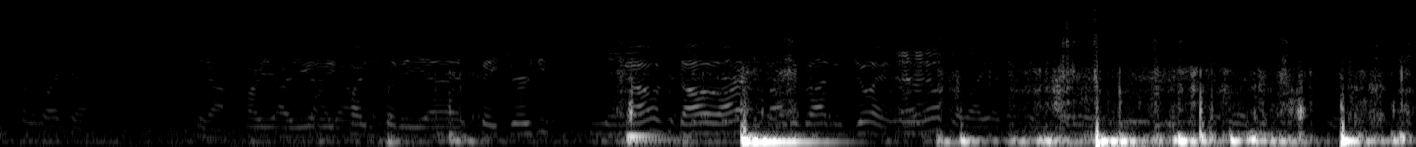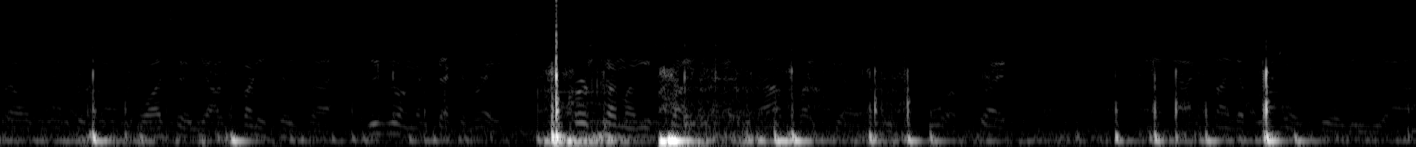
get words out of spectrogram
it's not like a. You know, are you are you going to be fighting for the uh, state jersey? You know, so all right, time to go out and enjoy it. And I also like, I think that you themselves and have a good time. Well, I'd say, yeah, it's funny because uh, this is only my second race. First time on this bike, I had a mountain bike uh, the year before, Right. and I signed up originally for the uh,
